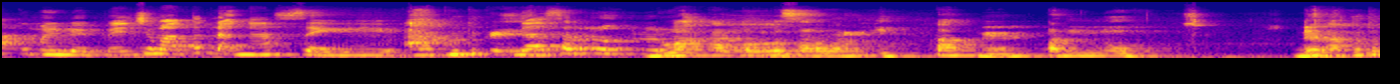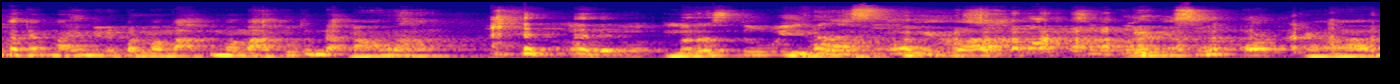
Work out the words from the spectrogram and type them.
aku main BP cuma tuh nggak ngasih Aku tuh kayak nggak seru menurut dua aku kantong besar warna hitam men penuh. Dan aku tuh kadang main di depan mama aku, mama aku tuh gak marah. Oh, merestui. Merestui lah. Udah disupport kan,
